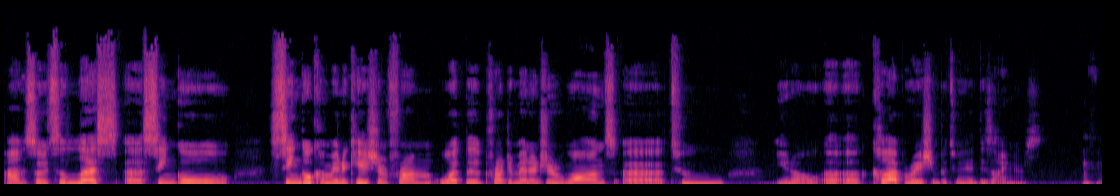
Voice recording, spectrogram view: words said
Um, so it's a less uh, single single communication from what the project manager wants uh, to you know a, a, collaboration between the designers. Mm-hmm.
